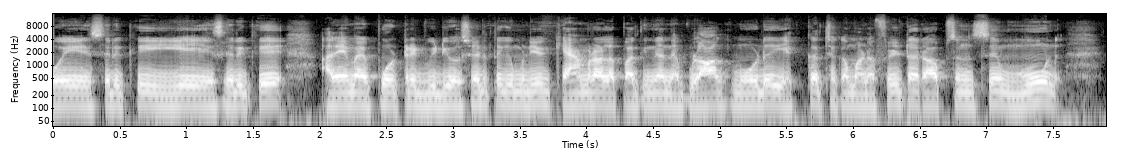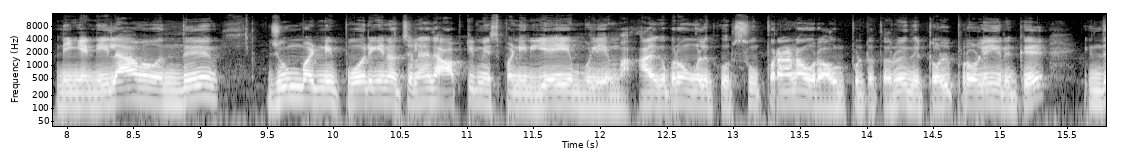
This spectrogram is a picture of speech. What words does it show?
ஓஏஎஸ் இருக்குது இஏஎஸ் இருக்குது அதே மாதிரி போர்ட்ரேட் வீடியோஸ் எடுத்துக்க முடியும். கேமராவில் பார்த்தீங்கன்னா இந்த பிளாக் மோடு எக்கச்சக்கமான ஃபில்டர் ஆப்ஷன்ஸு மூணு நீங்கள் நிலாவை வந்து ஜூம் பண்ணி போகிறீங்கன்னு வச்சுக்கலாம் இதை ஆப்டிமைஸ் பண்ணிடு ஏஐ மூலியமாக அதுக்கப்புறம் உங்களுக்கு ஒரு சூப்பரான ஒரு அவுட்புட் தரும். இது டுவெல் ப்ரோலையும் இருக்குது இந்த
